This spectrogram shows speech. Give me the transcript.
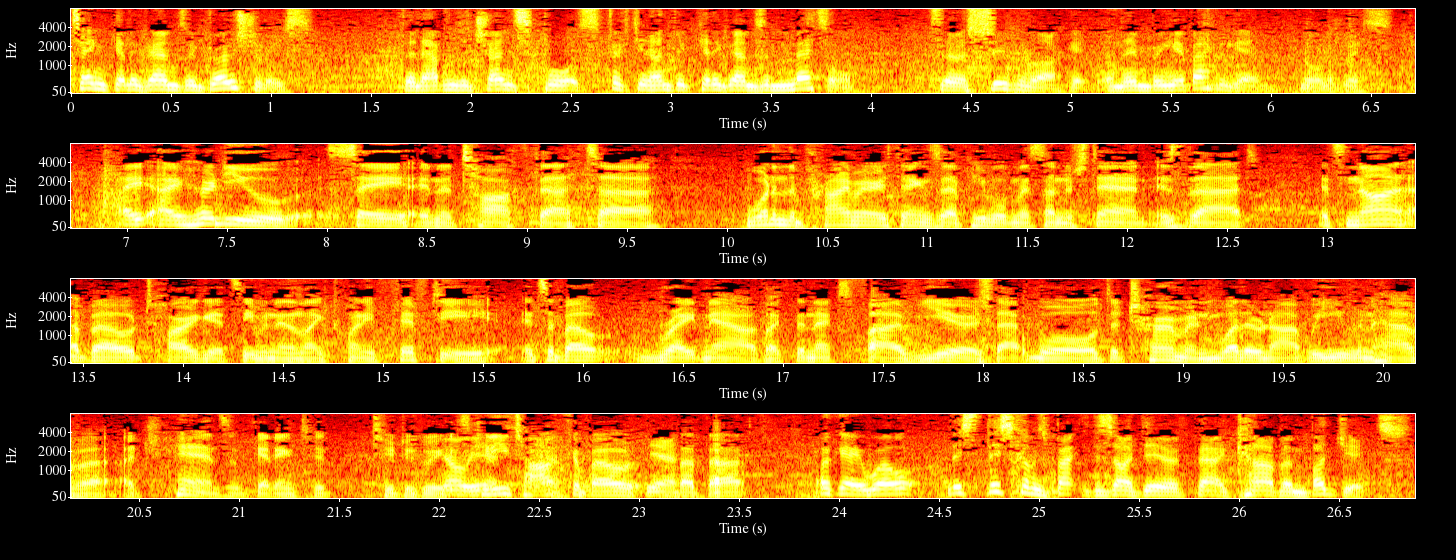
10 kilograms of groceries than having to transport 1,500 kilograms of metal to a supermarket and then bring it back again in all of this? I, I heard you say in a talk that uh, one of the primary things that people misunderstand is that it's not about targets even in like 2050. It's about right now, like the next five years, that will determine whether or not we even have a, a chance of getting to two degrees. Oh, Can you talk yeah. about, yeah. about that? Okay, well, this, this comes back to this idea about carbon budgets.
